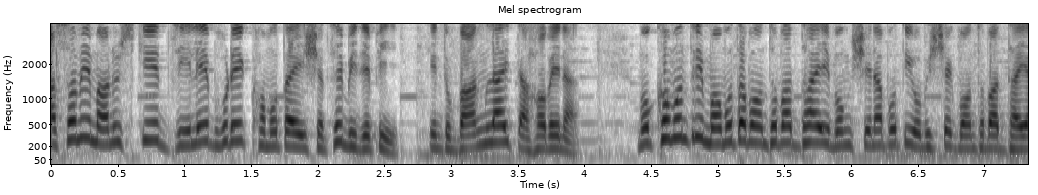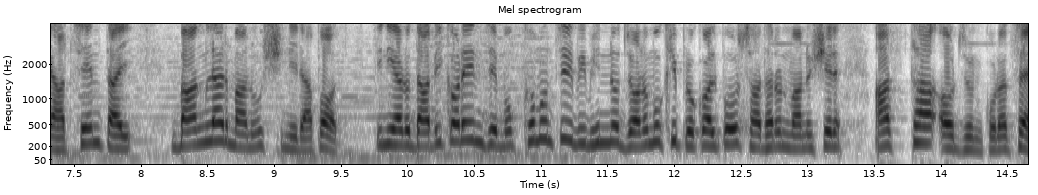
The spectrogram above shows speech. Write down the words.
আসামে মানুষকে জেলে ভরে ক্ষমতায় এসেছে বিজেপি, কিন্তু বাংলায় তা হবে না। মুখ্যমন্ত্রী মমতা বন্দ্যোপাধ্যায় এবং সেনাপতি অভিষেক বন্দ্যোপাধ্যায় আছেন, তাই বাংলার মানুষ নিরাপদ। তিনি আরও দাবি করেন যে, মুখ্যমন্ত্রীর বিভিন্ন জনমুখী প্রকল্প সাধারণ মানুষের আস্থা অর্জন করেছে।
